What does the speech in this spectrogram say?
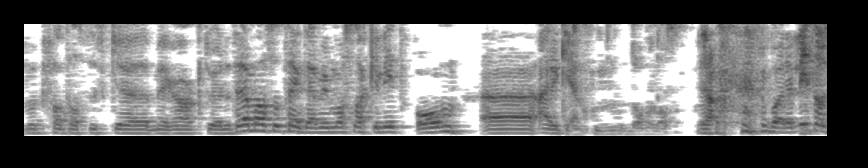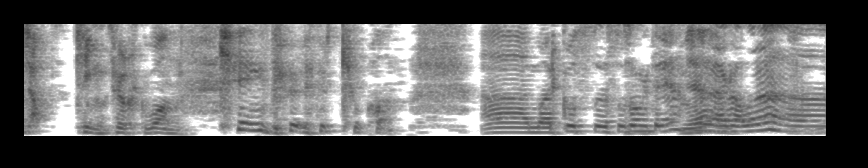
vårt fantastiske, megaaktuelle tema, så tenkte jeg vi må snakke litt om uh, Erik Jensen-dommen også. Ja. bare litt sånn kjapt. King Purk One. King Burkwan. Uh, Narkos eh, sesong tre, yeah. vil jeg kaller det. Uh,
